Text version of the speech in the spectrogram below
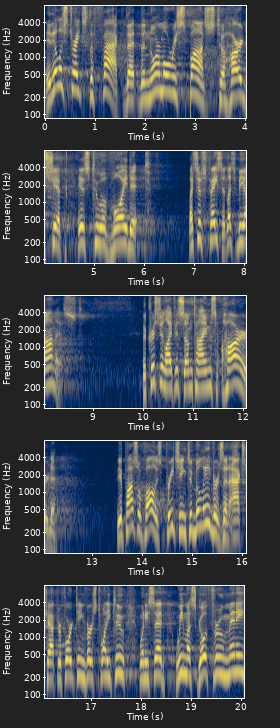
It illustrates the fact that the normal response to hardship is to avoid it. Let's just face it, let's be honest. The Christian life is sometimes hard. The Apostle Paul is preaching to believers in Acts chapter 14, verse 22, when he said, We must go through many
